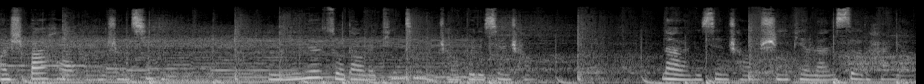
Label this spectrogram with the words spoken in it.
二十八号晚上七点。我如约坐到了天津演唱会的现场。那晚的现场是一片蓝色的海洋，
